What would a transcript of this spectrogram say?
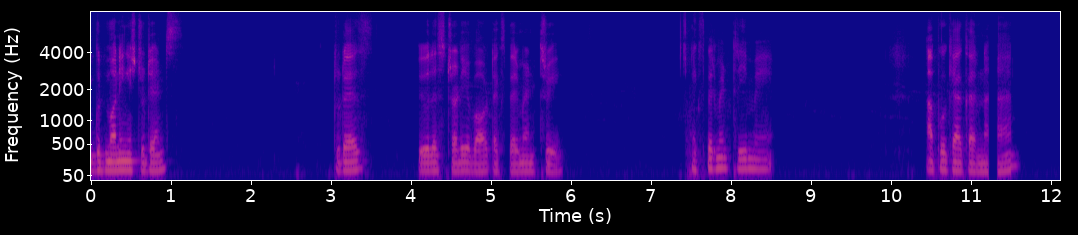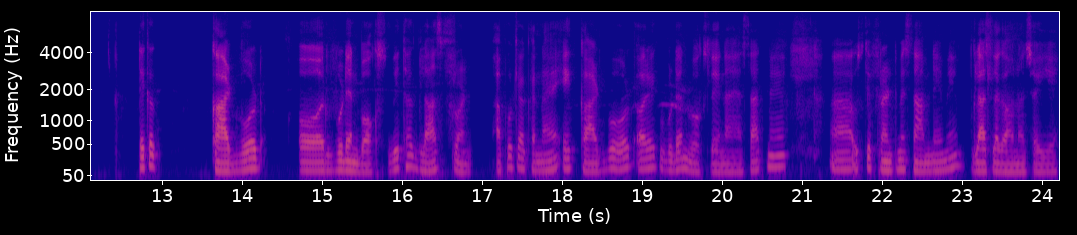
good morning students. Today's we will study about experiment 3 experiment 3 में आपको क्या करना है? टेक अ कार्डबोर्ड और wooden box with a glass front आपको क्या करना है? एक कार्डबोर्ड और एक वुडन बॉक्स लेना है। साथ में आ, उसके फ्रंट में सामने में ग्लास लगा होना चाहिए।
